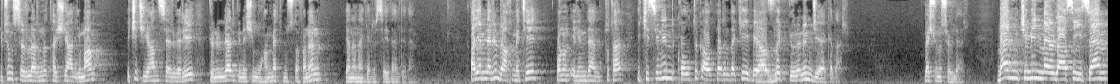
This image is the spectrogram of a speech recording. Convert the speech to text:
bütün sırlarını taşıyan imam, iki cihan serveri, gönüller güneşi Muhammed Mustafa'nın yanına gelir Seydel dedem. Alemlerin rahmeti onun elinden tutar. İkisinin koltuk altlarındaki beyazlık görününceye kadar. Ve şunu söyler. Ben kimin Mevlası isem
